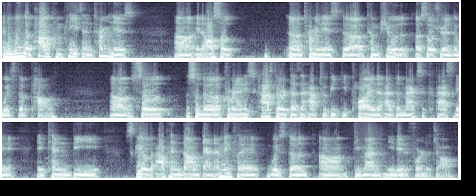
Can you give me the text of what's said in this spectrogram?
And when the pod completes and terminates, uh, it also uh, terminates the compute associated with the pod. Uh, so, so the Kubernetes cluster doesn't have to be deployed at the max capacity. It can be scaled up and down dynamically with the uh, demand needed for the job.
